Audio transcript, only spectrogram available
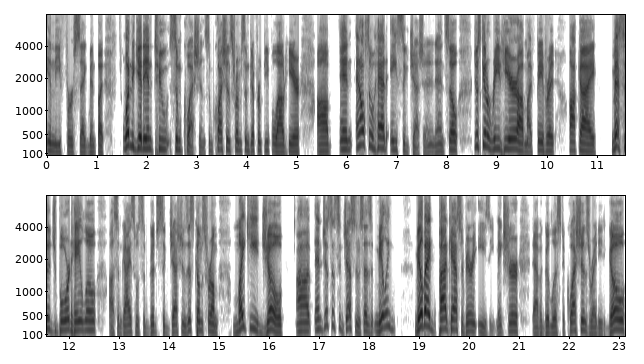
in the first segment, but wanted to get into some questions, some questions from some different people out here, uh, and and also had a suggestion. And, and so, just going to read here uh, my favorite Hawkeye message board Halo. Uh, some guys with some good suggestions. This comes from Mikey Joe. Uh, and just a suggestion says mailing mailbag podcasts are very easy. Make sure to have a good list of questions ready to go.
